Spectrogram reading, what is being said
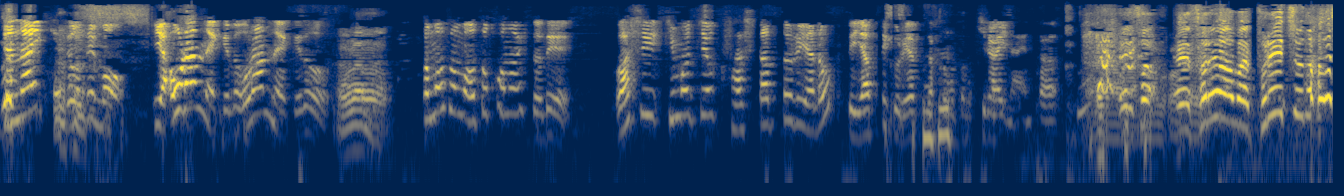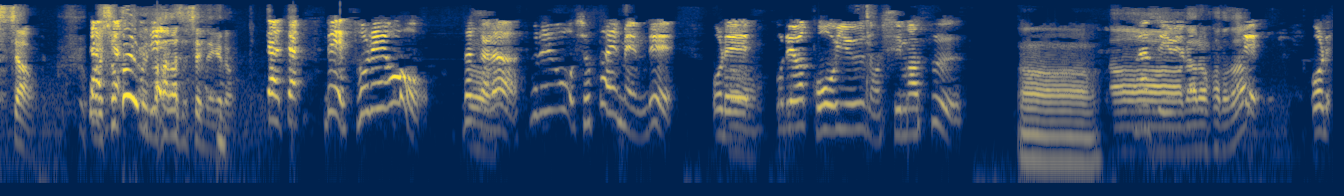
じゃないけど、でも、いや、おらんないけど、おらんないけど、おらんの。そもそも男の人で、わし気持ちよくさしたっとるやろってやってくるやつがそもそも嫌いなんやんか。え、そ、え、それはお前、プレイ中の話ちゃうん俺、初対面の話してんだけど。じゃあじゃあで、それを、だから、それを初対面で、俺、俺はこういうのします。あなんていうなるほどな。で、俺、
